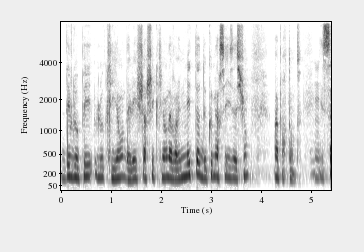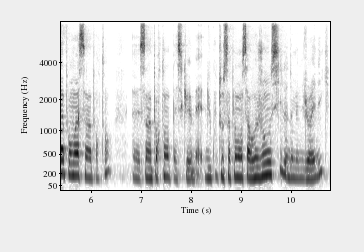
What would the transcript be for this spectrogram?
développer le client, d'aller chercher le client, d'avoir une méthode de commercialisation importante. Mm. Et ça, pour moi, c'est important. Euh, c'est important parce que, bah, du coup, tout simplement, ça rejoint aussi le domaine juridique.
